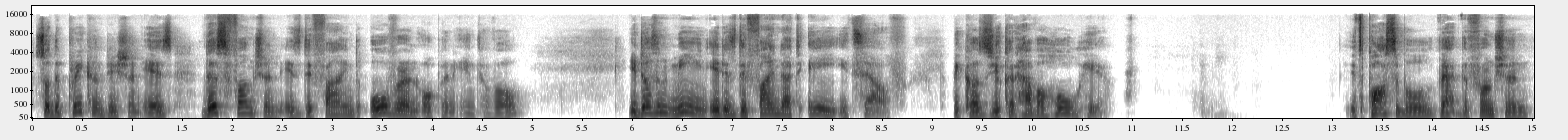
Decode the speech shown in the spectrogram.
So the precondition is this function is defined over an open interval. It doesn't mean it is defined at a itself because you could have a hole here. It's possible that the function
